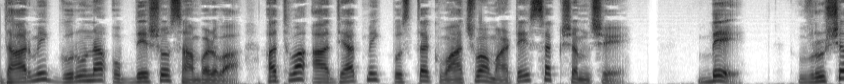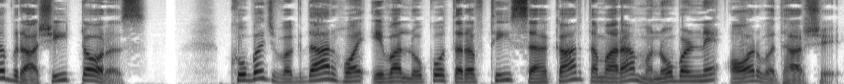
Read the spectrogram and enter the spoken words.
ધાર્મિક ગુરુના ઉપદેશો સાંભળવા અથવા આધ્યાત્મિક પુસ્તક વાંચવા માટે સક્ષમ છે. બે, વૃષભ રાશિ ટોરસ. ખૂબ જ વગદાર હોય એવા લોકો તરફથી સહકાર તમારા મનોબળને ઓર વધારશે.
